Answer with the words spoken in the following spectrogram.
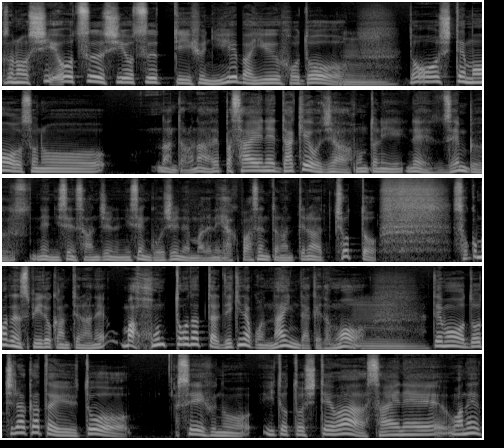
その CO2、CO2 っていうふうに言えば言うほど、どうしてもそのなんだろうなやっぱ再エネだけをじゃあ本当にね全部ね2030年2050年までね100%なんていうのはちょっとそこまでのスピード感っていうのはねまあ本当だったらできなくはないんだけどもでもどちらかというと政府の意図としては再エネはね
